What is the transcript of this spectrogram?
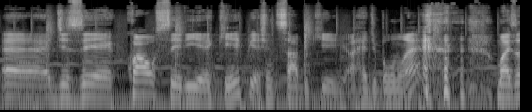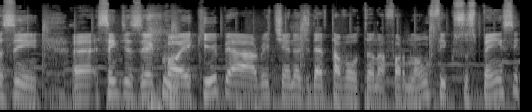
é, dizer qual seria a equipe, a gente sabe que a Red Bull não é, mas assim, é, sem dizer qual a equipe, a Rich Energy deve estar voltando à Fórmula 1, fica o suspense.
